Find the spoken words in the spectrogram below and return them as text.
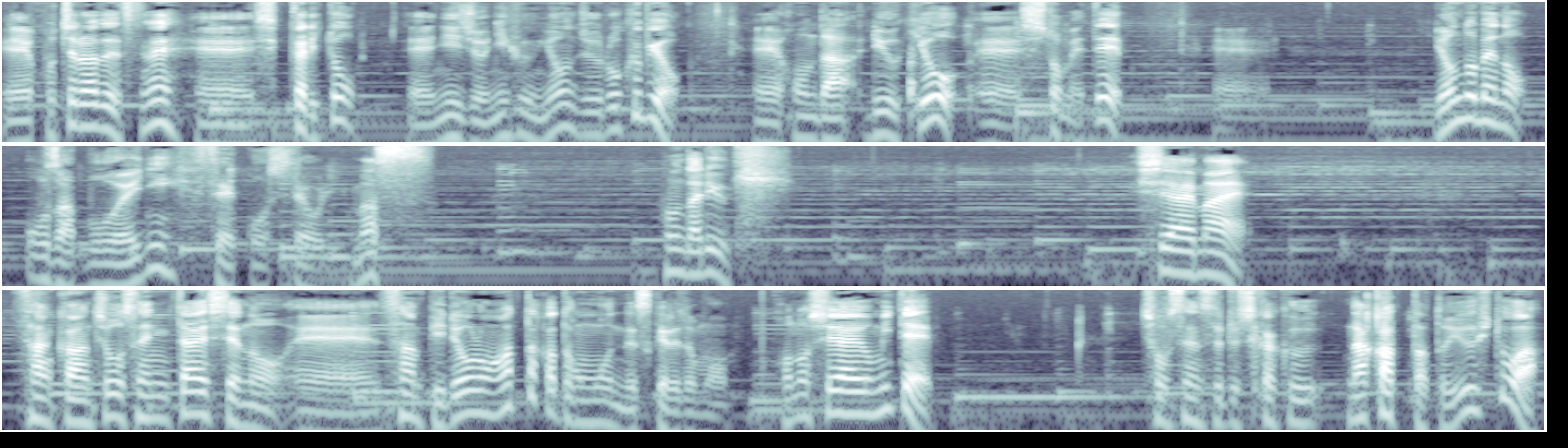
えー、こちらですね、えー、しっかりと、えー、22分46秒、えー、本田隆起を、えー、仕留めて、えー、4度目の王座防衛に成功しております。本田隆起、試合前、三冠挑戦に対しての、えー、賛否両論あったかと思うんですけれども、この試合を見て、挑戦する資格なかったという人は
